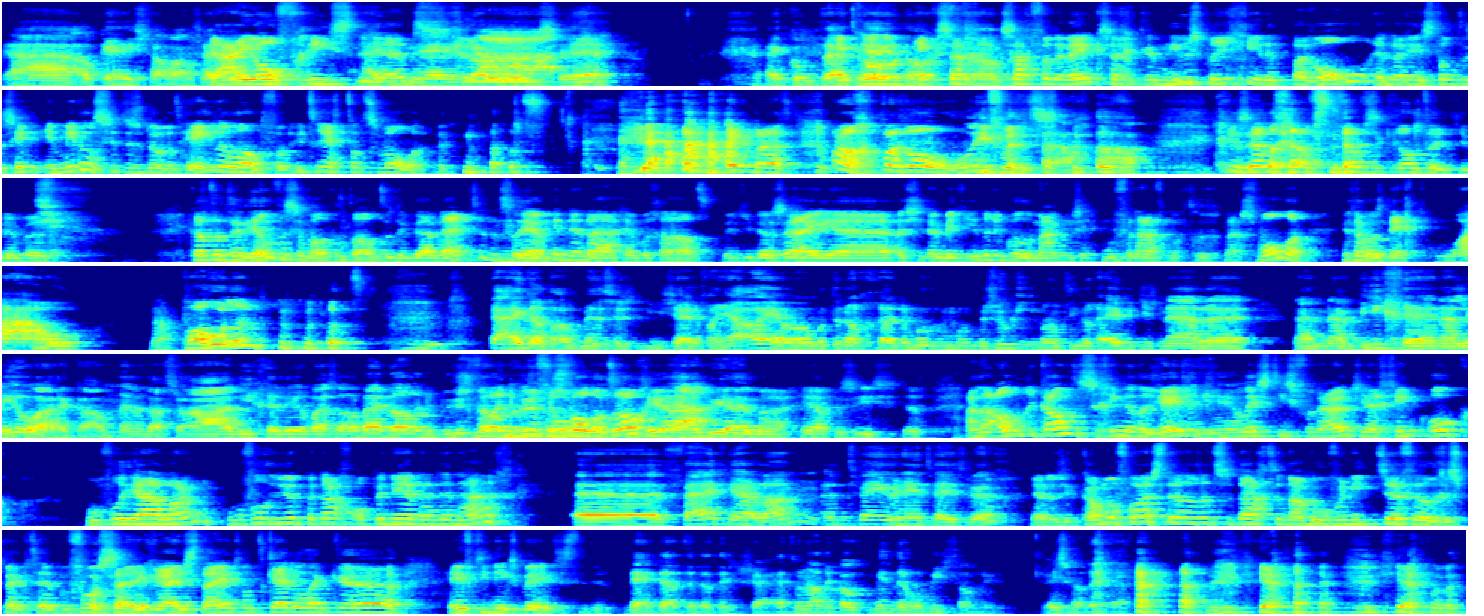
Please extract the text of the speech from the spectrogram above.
Ja, oké, Salans. Hij Ja joh, Fries, Drents, nee, Gronings, hè. Hij komt uit Ik, ik, zag, ik zag van de week zag ik een nieuwsberichtje in het Parool en daarin stond de zin, inmiddels zitten ze door het hele land, van Utrecht tot Zwolle. Dat- Ja, ik dacht, ach Parool, lieverd. Ah, ah. Gezellige Amsterdamse krant dat je er bent. Ik had dat in Hilversum altijd al, toen ik daar werkte. Dat zal je ook in Den Haag hebben gehad. Dat je dan zei, eh, als je dan een beetje indruk wilde maken, je zegt, ik moet vanavond nog terug naar Zwolle. En dan was het echt, wauw, naar Polen? Ja, ik had ook mensen die zeiden van, ja, oh ja, we moeten nog, eh, er moet, we moeten bezoeken iemand die nog eventjes naar, eh naar, naar Wiegen en naar Leeuwarden kan. En dan dacht ze, ah, Wiegen en Leeuwarden is allebei wel in de buurt Dus wel in de buurt van Zwolle, toch? Ja, Ja. doe jij maar. Ja, precies. Dat- Aan de andere kant, ze gingen er redelijk realistisch vanuit. Jij ging ook, hoeveel jaar lang, hoeveel uur per dag op en neer naar Den Haag? Eh, vijf jaar lang, eh, twee uur heen, twee terug. Ja, dus ik kan me voorstellen dat ze dachten, nou, we hoeven niet te veel respect te hebben voor zijn reistijd, want kennelijk eh, heeft hij niks beters te doen. Nee, dat, dat is zo. Ja, toen had ik ook minder hobby's dan nu. Is dat wel. ja, ja, maar,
